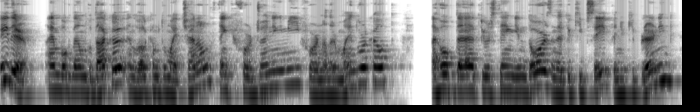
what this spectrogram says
Hey there, I'm Bogdan Budaca and welcome to my channel. Thank you for joining me for another mind workout. I hope that you're staying indoors and that you keep safe and you keep learning.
